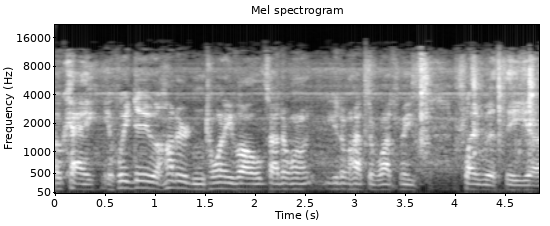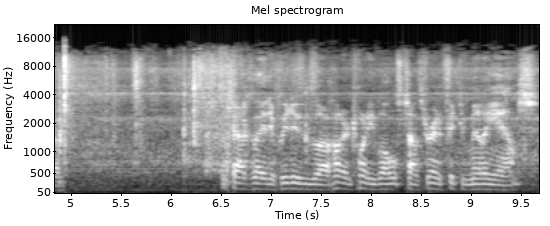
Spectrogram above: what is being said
Okay, if we do 120 volts, I don't want you don't have to watch me play with the uh, calculator. If we do 120 volts times 350 milliamps,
